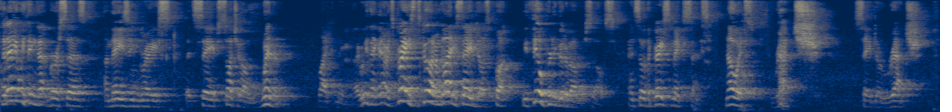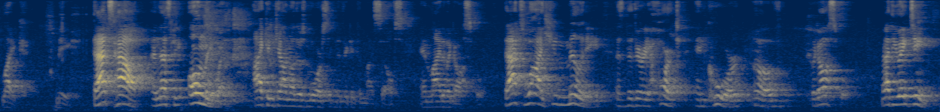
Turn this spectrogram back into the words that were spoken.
today we think that verse says, "Amazing grace that saved such a winner like me." Like we think, "Oh, it's grace, it's good. I'm glad He saved us," but we feel pretty good about ourselves, and so the grace makes sense. No, it's wretch saved a wretch like me. That's how, and that's the only way I can count others more significant than myself in light of the gospel. That's why humility is the very heart and core of the gospel. Matthew 18,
